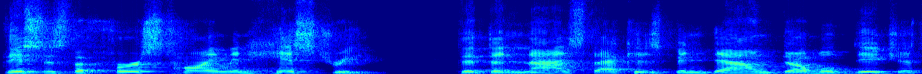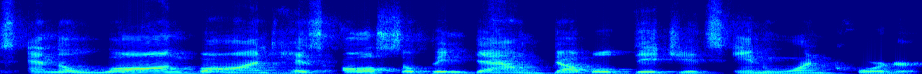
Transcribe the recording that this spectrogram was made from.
This is the first time in history that the NASDAQ has been down double digits and the long bond has also been down double digits in one quarter.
